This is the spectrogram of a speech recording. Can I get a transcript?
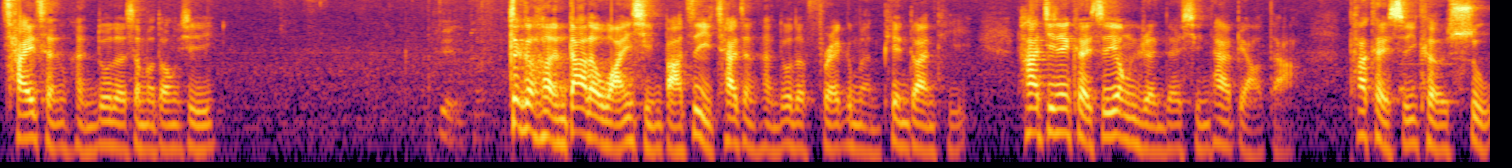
拆成很多的什么东西？这个很大的完形，把自己拆成很多的 fragment 片段体。它今天可以是用人的形态表达。它可以是一棵树，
